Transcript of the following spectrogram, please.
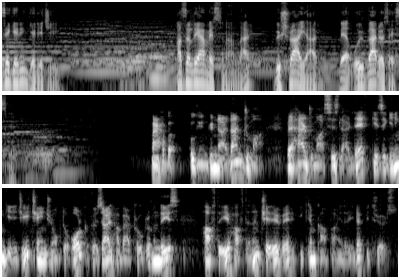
Gezegenin geleceği Hazırlayan ve sunanlar Büşra Yar ve Uygar Özesmi Merhaba, bugün günlerden Cuma ve her Cuma sizlerle Gezegenin Geleceği Change.org özel haber programındayız. Haftayı haftanın çevre ve iklim kampanyalarıyla bitiriyoruz.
